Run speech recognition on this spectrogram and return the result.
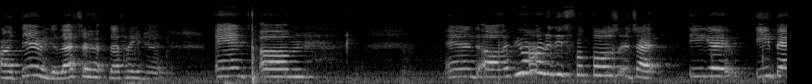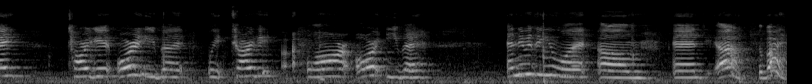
All right, there we go. That's a, that's how you do it. And um, and um, if you want one of these footballs, it's at eBay, eBay, Target, or eBay. Wait, Target, or or eBay. Anything you want. Um, and yeah, goodbye.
